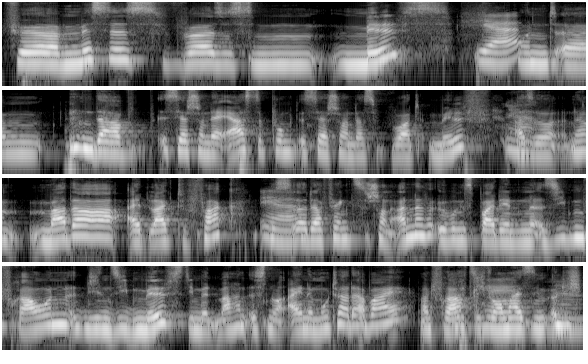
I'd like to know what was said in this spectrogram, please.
Für Mrs. versus Milfs. Ja. Und ähm, da ist ja schon der erste Punkt, ist ja schon das Wort MILF. Ja. Also ne, Mother, I'd like to fuck. Ja. Ist, äh, da fängt es schon an. Übrigens bei den sieben Frauen, diesen sieben MILFs, die mitmachen, ist nur eine Mutter dabei. Man fragt sich, Okay. warum heißen die? Und ich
